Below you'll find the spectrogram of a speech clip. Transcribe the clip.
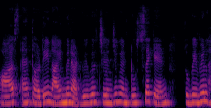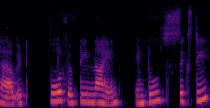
hours and 39 minutes we will changing into second. So we will have it 459 into 60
